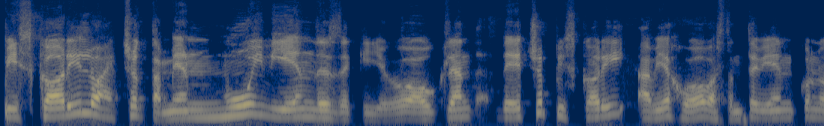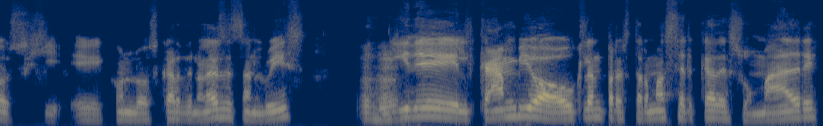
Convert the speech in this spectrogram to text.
Piscori lo ha hecho también muy bien desde que llegó a Oakland. De hecho, Piscori había jugado bastante bien con los, eh, con los Cardenales de San Luis. Y del cambio a Oakland para estar más cerca de su madre.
